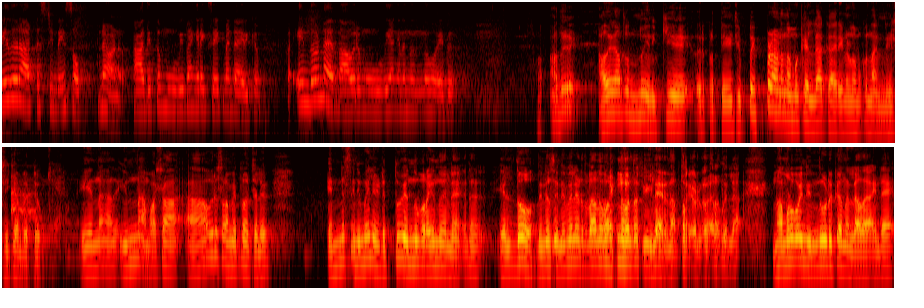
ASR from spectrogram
ഏതൊരു ആർട്ടിസ്റ്റിന്റെയും സ്വപ്നമാണ്. ആദ്യത്തെ മൂവി ഭയങ്കര എക്സൈറ്റ്മെന്റ് ആയിരിക്കും. എന്തുകൊണ്ടായിരുന്നു ആ ഒരു മൂവി അങ്ങനെ നിന്ന് പോയത്? അത് അതിനകത്തൊന്നും എനിക്ക് ഒരു പ്രത്യേകിച്ച് ഇപ്പം ഇപ്പോഴാണ് നമുക്ക് എല്ലാ കാര്യങ്ങളും നമുക്കൊന്ന് അന്വേഷിക്കാൻ പറ്റും. ഇന്ന് ഇന്ന് പക്ഷെ ആ- ആ ഒരു സമയത്ത് വെച്ചാൽ എന്നെ സിനിമയിൽ എടുത്തു എന്ന് പറയുന്നത് തന്നെ എൽദോ നിന്നെ സിനിമയിൽ എടുത്തിട്ടാന്ന് പറയുന്ന പോലത്തെ ഫീലായിരുന്നു അത്രയേ ഉള്ളൂ വേറെ ഒന്നുമില്ല. നമ്മൾ പോയി നിന്നു കൊടുക്കുക എന്നല്ലാതെ അതിന്റെ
